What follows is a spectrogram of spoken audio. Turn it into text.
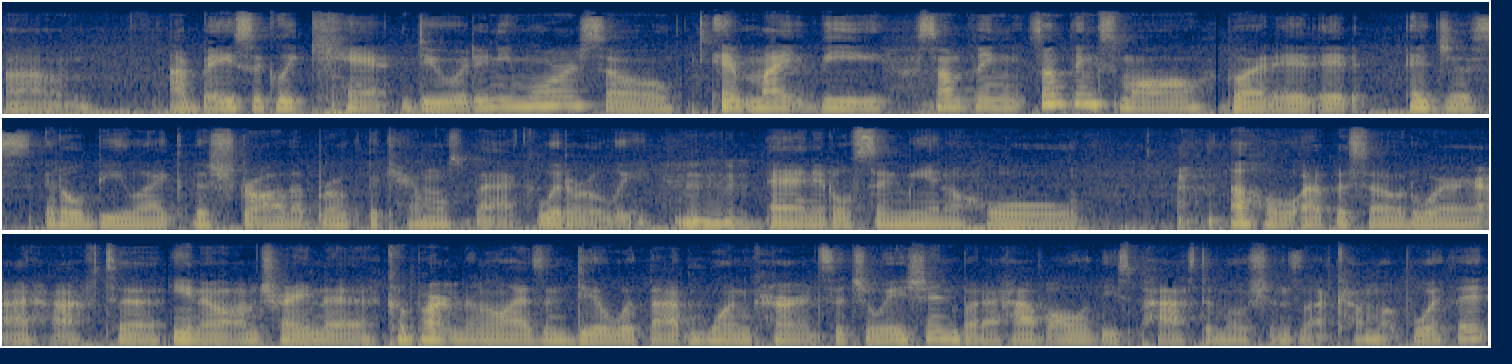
um, i basically can't do it anymore so it might be something something small but it, it it just it'll be like the straw that broke the camel's back literally hmm and it'll send me in a whole a whole episode where I have to, you know, I'm trying to compartmentalize and deal with that one current situation, but I have all of these past emotions that come up with it.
